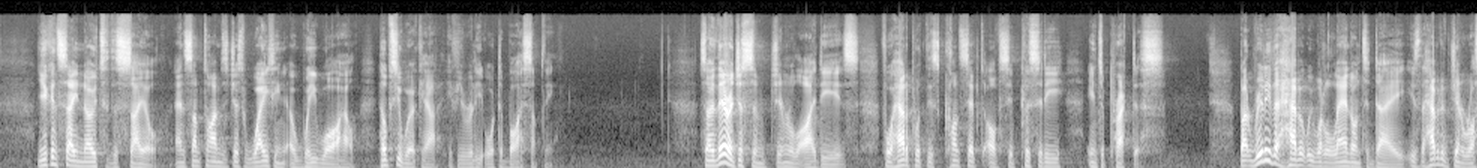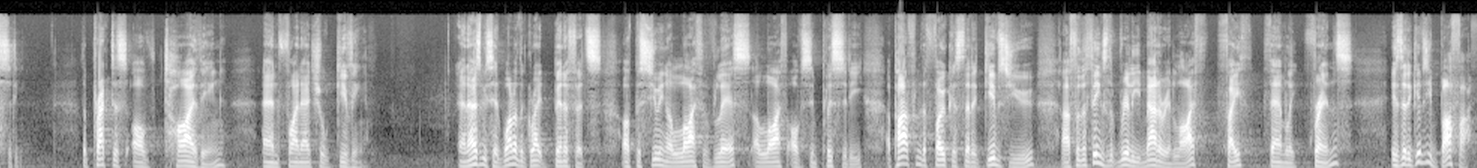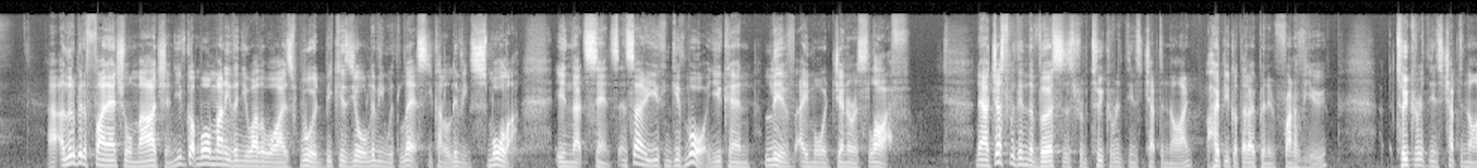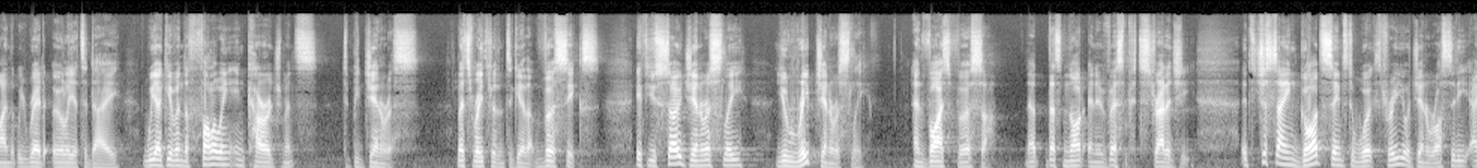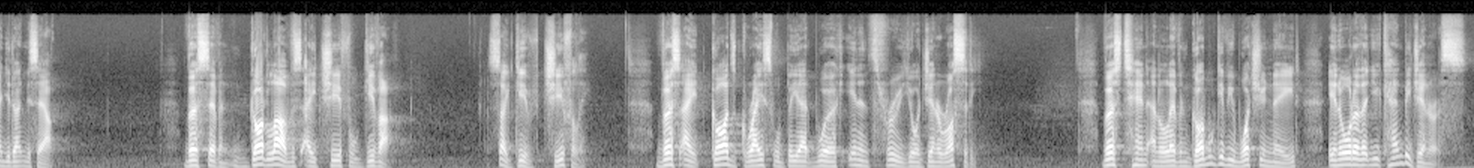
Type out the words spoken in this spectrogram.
You can say no to the sale, and sometimes just waiting a wee while helps you work out if you really ought to buy something. So, there are just some general ideas for how to put this concept of simplicity into practice. But really, the habit we want to land on today is the habit of generosity, the practice of tithing and financial giving. And as we said, one of the great benefits of pursuing a life of less, a life of simplicity, apart from the focus that it gives you uh, for the things that really matter in life faith, family, friends is that it gives you buffer uh, a little bit of financial margin, you've got more money than you otherwise would because you're living with less. You're kind of living smaller in that sense. And so you can give more. You can live a more generous life. Now, just within the verses from 2 Corinthians chapter 9, I hope you've got that open in front of you. 2 Corinthians chapter 9 that we read earlier today, we are given the following encouragements to be generous. Let's read through them together. Verse 6 If you sow generously, you reap generously, and vice versa. Now, that's not an investment strategy. It's just saying God seems to work through your generosity and you don't miss out. Verse 7 God loves a cheerful giver. So give cheerfully. Verse 8 God's grace will be at work in and through your generosity. Verse 10 and 11 God will give you what you need in order that you can be generous.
